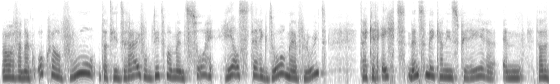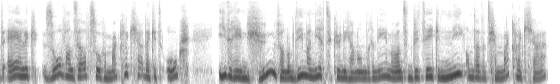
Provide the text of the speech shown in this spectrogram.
maar waarvan ik ook wel voel dat die drive op dit moment zo heel sterk door mij vloeit, dat ik er echt mensen mee kan inspireren. En dat het eigenlijk zo vanzelf zo gemakkelijk gaat, dat ik het ook iedereen gun van op die manier te kunnen gaan ondernemen. Want het betekent niet omdat het gemakkelijk gaat,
